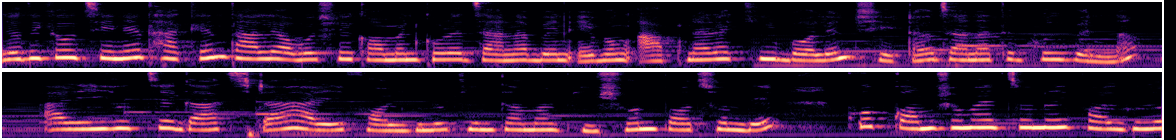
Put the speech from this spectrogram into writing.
যদি কেউ চেনে থাকেন তাহলে অবশ্যই কমেন্ট করে জানাবেন এবং আপনারা কি বলেন সেটাও জানাতে ভুলবেন না। আর এই হচ্ছে গাছটা, আর এই ফলগুলো কিন্তু আমার ভীষণ পছন্দের। খুব কম সময়ের জন্য এই ফলগুলো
